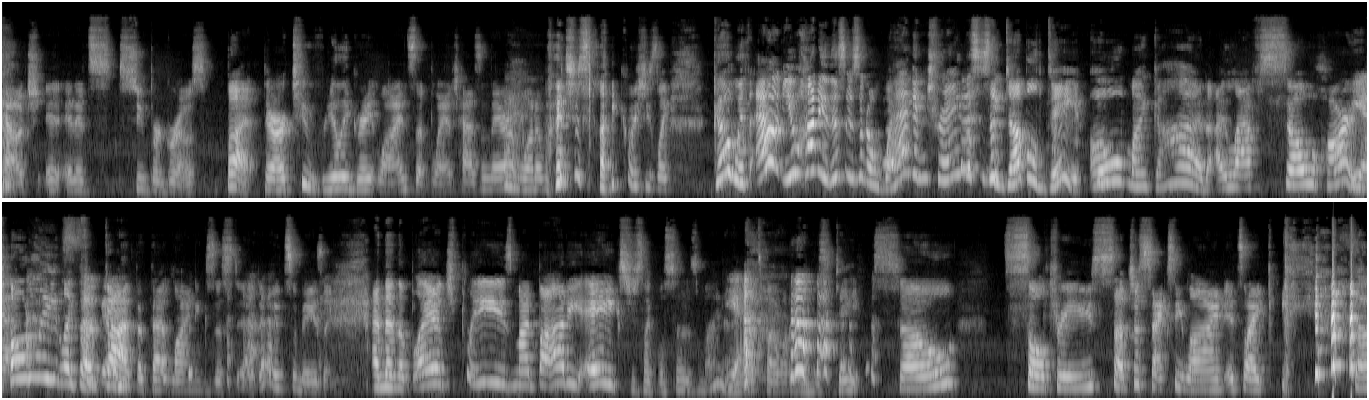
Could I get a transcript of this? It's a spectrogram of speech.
couch, and, and it's super gross. But there are two really great lines that Blanche has in there. One of which is like where she's like, "Go without you, honey. This isn't a wagon train. This is a double date." Oh my god, I laughed so hard. Yeah. Totally like So good. forgot that that line existed. It's amazing. And then the Blanche, please, my body aches. She's like, well, so does mine. honey. Yeah. That's why I want to go on this date. So sultry, such a sexy line. It's like, So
